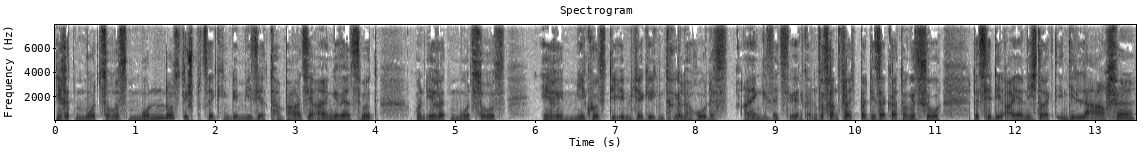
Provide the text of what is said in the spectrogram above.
Erythmocerus mundus, die speziell gegen Bemisia tabacia eingesetzt wird, und Erythmocerus Eremicus, die eben hier gegen Trilla eingesetzt werden kann. Interessant vielleicht bei dieser Gattung ist so, dass hier die Eier nicht direkt in die Larve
